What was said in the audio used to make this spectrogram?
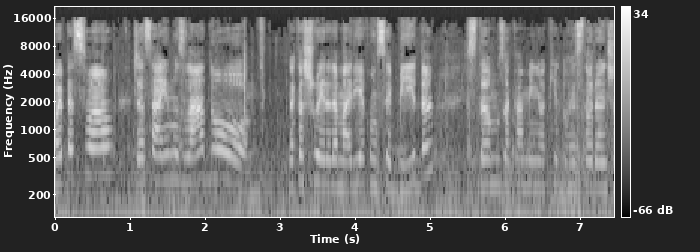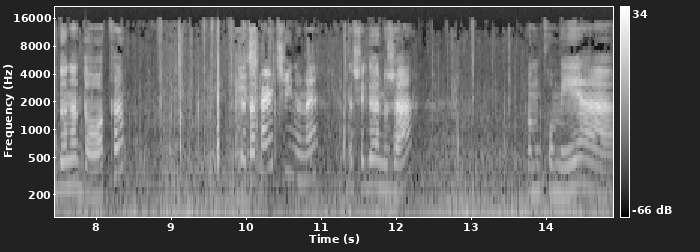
Oi pessoal, já saímos lá do da Cachoeira da Maria Concebida. Estamos a caminho aqui do restaurante Dona Doca. Já tá pertinho, né? Tá chegando já. Vamos comer a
